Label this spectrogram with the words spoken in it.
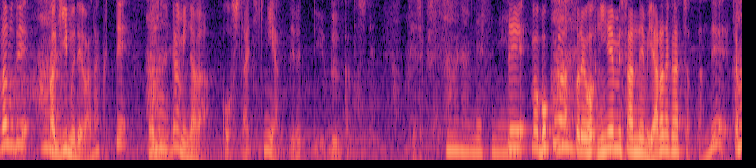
なので、はい、まあ、義務ではなくて本人がみんながこう主体的にやってるっていう文化として定着してそうなんですね。で、まあ、僕はそれを2年目3年目やらなくなっちゃったんでやっ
